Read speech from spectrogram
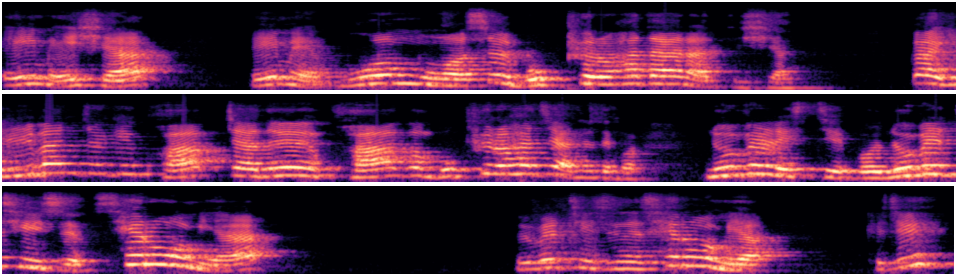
aim at이야. aim에 무엇 무엇을 목표로 하다라는 뜻이야. 그러니까 일반적인 과학자는 과학은 목표로 하지 않는데 뭐 novelist, 뭐 novelties, 새로움이야. novelties는 새로움이야. 그지?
